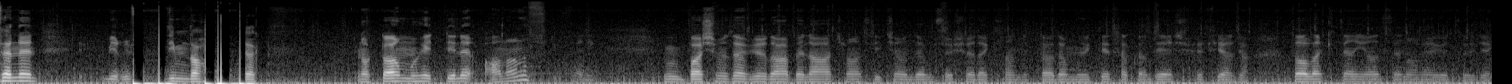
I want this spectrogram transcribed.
Senin bir dim daha olacak. Doktor Muhittin'i ananı senin. Başımıza bir daha bela açması için ödemiz aşağıdaki sandıklarda Muhittin saklandığı şifresi yazıyor. Soldaki giden yol seni oraya götürecek.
